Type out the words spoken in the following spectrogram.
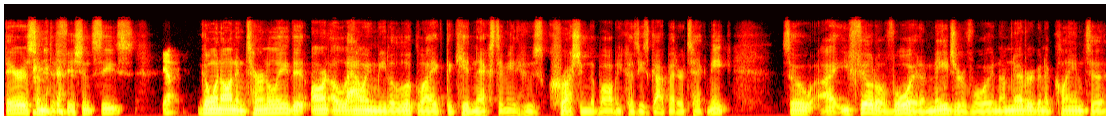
There are some deficiencies yep. going on internally that aren't allowing me to look like the kid next to me who's crushing the ball because he's got better technique. So I you filled a void, a major void, and I'm never going to claim to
